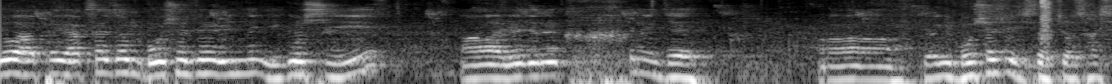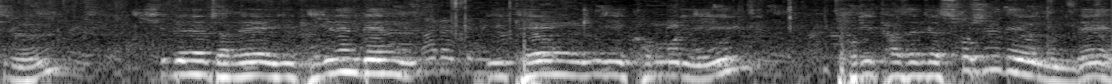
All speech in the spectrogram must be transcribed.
요 앞에 약사점 모셔져 있는 이곳이 아, 예전에 큰 이제 아, 여기 모셔져 있었죠, 사실은. 10여 년 전에 이 100여 년된 이 대형 이 건물이 불이 타서 이제 소실되었는데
